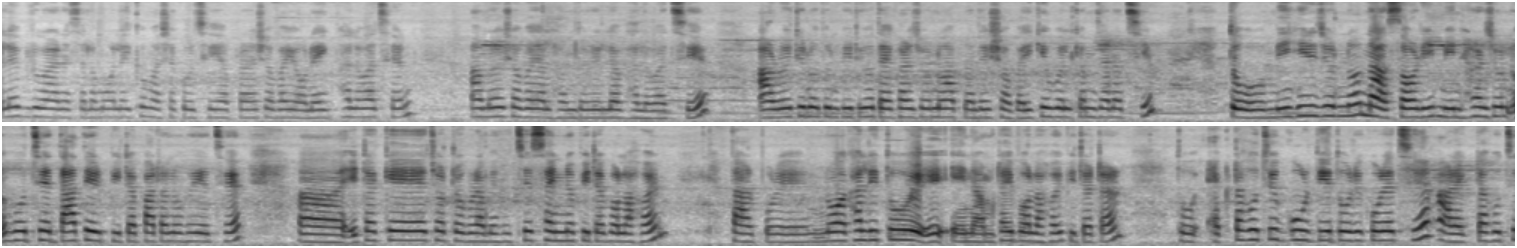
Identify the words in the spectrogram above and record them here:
হ্যালো ব্রুয়ান আসসালামু আলাইকুম। আশা করছি আপনারা সবাই অনেক ভালো আছেন। আমরা সবাই আলহামদুলিল্লাহ ভালো আছি। আরও একটি নতুন ভিডিও দেখার জন্য আপনাদের সবাইকে ওয়েলকাম জানাচ্ছি। তো মিহির জন্য, না সরি মিনহার জন্য হচ্ছে দাঁতের পিঠা পাঠানো হয়েছে। এটাকে চট্টগ্রামে হচ্ছে সৈন্য পিঠা বলা হয়। তারপরে নোয়াখালী তো এই নামটাই বলা হয় পিঠাটার। তো একটা হচ্ছে গুড় দিয়ে তৈরি করেছে, আর একটা হচ্ছে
